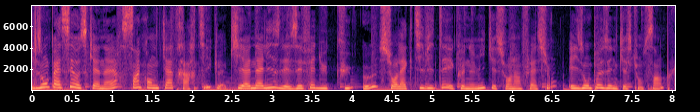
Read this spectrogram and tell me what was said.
Ils ont passé au scanner 54 articles qui analysent les effets du QE sur l'activité économique et sur l'inflation, et ils ont posé une question simple.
